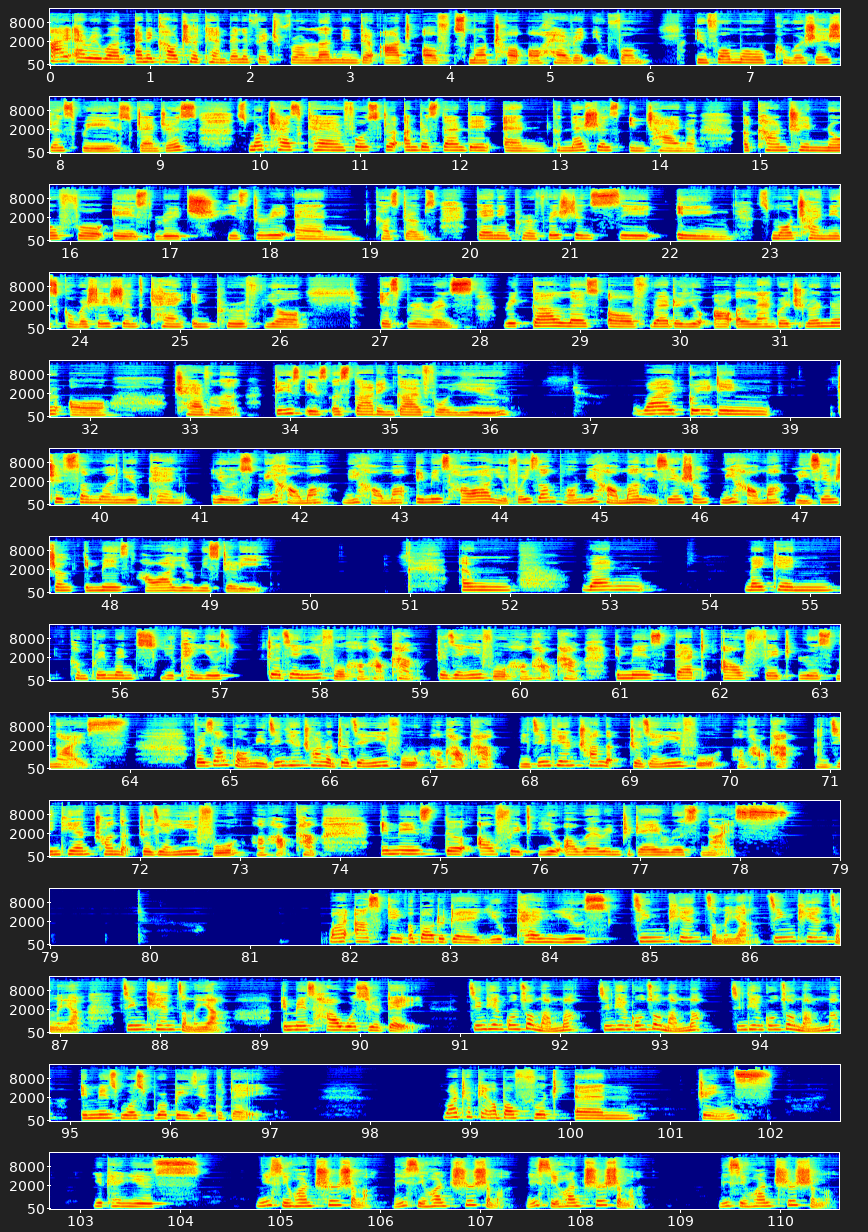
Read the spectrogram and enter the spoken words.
Hi everyone, any culture can benefit from learning the art of small talk or having inform, informal conversations with strangers. Small chats can foster understanding and connections in China, a country known for its rich history and customs. Gaining proficiency in small Chinese conversations can improve your experience, regardless of whether you are a language learner or traveler. This is a starting guide for you. While greeting to someone, you can use 你好吗?你好吗? It means how are you? For example, 你好吗,李先生?你好吗,李先生? It means how are you, Mr. Lee? And when making compliments, you can use 这件衣服很好看。这件衣服很好看。It means that outfit looks nice. For example, 你今天穿的这件衣服很好看。你今天穿的这件衣服很好看。你今天穿的这件衣服很好看。It means the outfit you are wearing today looks nice. While asking about the day, you can use 今天怎么样？今天怎么样？今天怎么样？It means how was your day？今天工作忙吗？今天工作忙吗？今天工作忙吗？It means was work busy today? While talking about food and drinks, you can use 你喜欢吃什么？你喜欢吃什么？你喜欢吃什么？你喜欢吃什么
